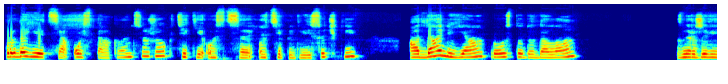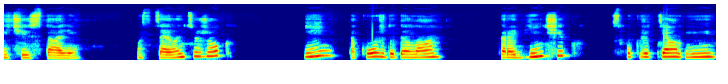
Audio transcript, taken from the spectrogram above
Продається ось так ланцюжок, тільки ось це, оці підвісочки. А далі я просто додала з нержавіючої сталі ось цей ланцюжок, і також додала карабінчик з покриттям і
